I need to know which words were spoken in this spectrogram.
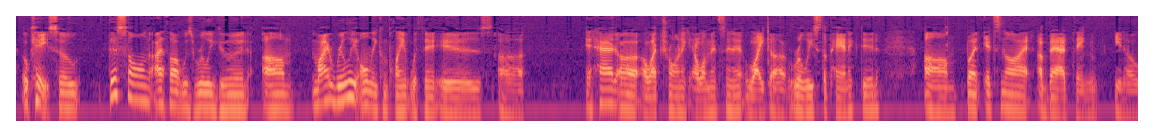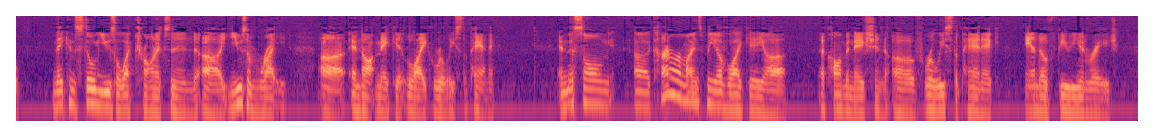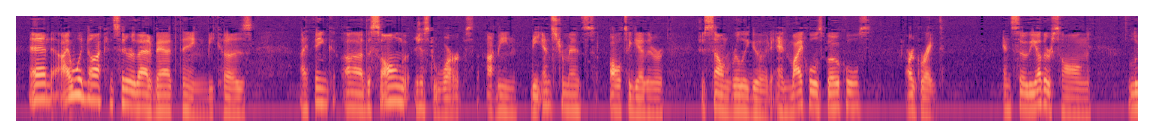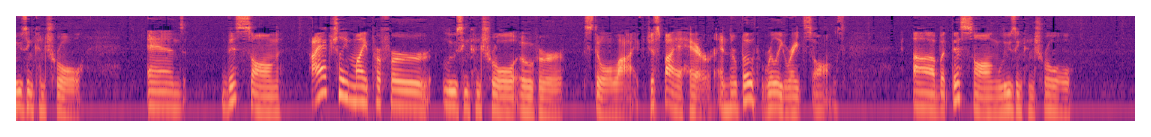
Okay, so this song I thought was really good. Um, my really only complaint with it is uh, it had uh, electronic elements in it, like uh, Release the Panic did. Um, but it's not a bad thing, you know they can still use electronics and uh, use them right uh, and not make it like Release the Panic. And this song uh, kind of reminds me of like a uh, a combination of Release the Panic and of Beauty and Rage. And I would not consider that a bad thing because I think uh, the song just works. I mean, the instruments all together just sound really good, and Michael's vocals are great. And so the other song losing control. And this song, I actually might prefer losing control over Still Alive, just by a hair, and they're both really great songs. Uh, but this song, Losing Control,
